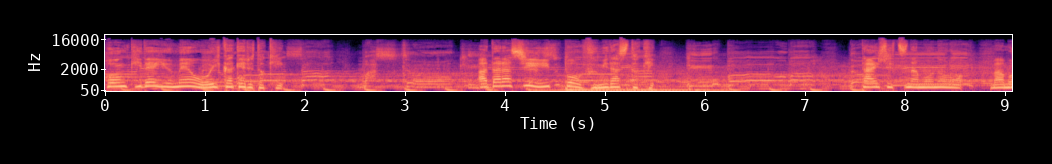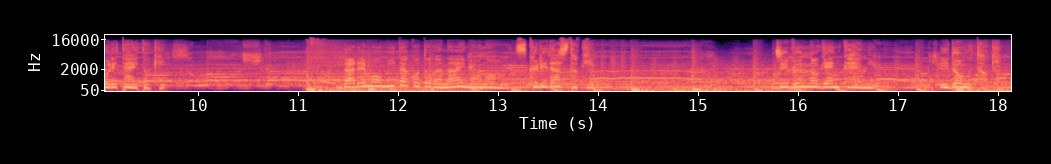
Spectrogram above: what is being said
本気で夢を追いかけるとき。新しい一歩を踏み出す時。大切なものを守りたい時。誰も見たことがないものを作り出す時。自分の限界に挑む時。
